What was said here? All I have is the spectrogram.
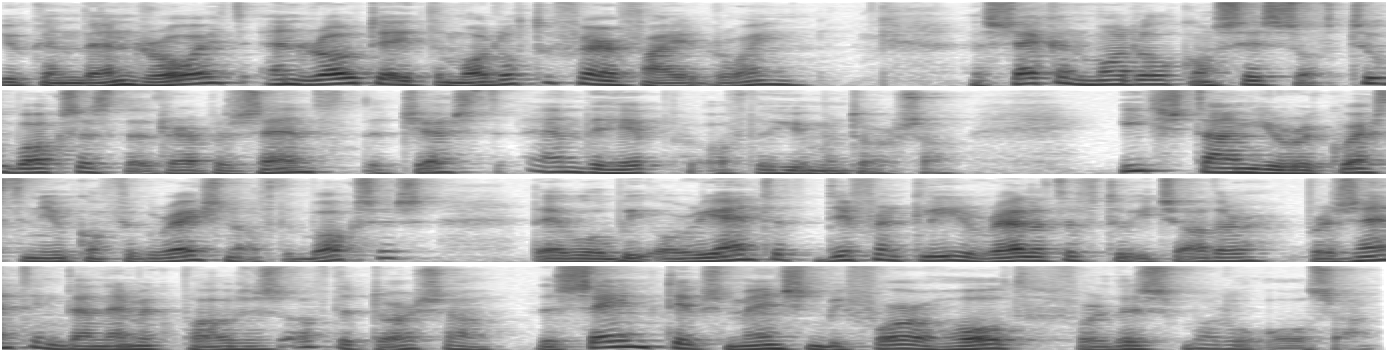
You can then draw it and rotate the model to verify your drawing. The second model consists of two boxes that represent the chest and the hip of the human torso. Each time you request a new configuration of the boxes, they will be oriented differently relative to each other, presenting dynamic poses of the torso. The same tips mentioned before hold for this model also.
